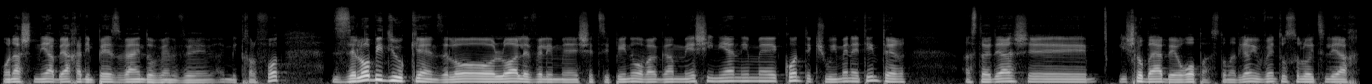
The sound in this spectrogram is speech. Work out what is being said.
עונה שנייה ביחד עם פס ואיינדובן ומתחלפות. זה לא בדיוק, כן, זה לא, לא הלבלים אה, שציפינו, אבל גם יש עניין עם אה, קונטק, כשהוא אימן את אינטר, אז אתה יודע שיש לו בעיה באירופה. זאת אומרת, גם יובנטוס הוא לא הצליח,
